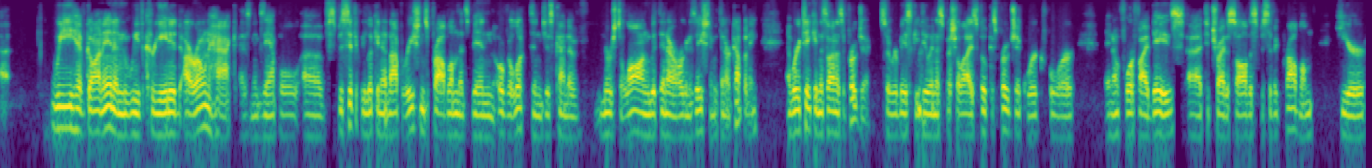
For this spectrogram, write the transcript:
uh, we have gone in and we've created our own hack as an example of specifically looking at an operations problem that's been overlooked and just kind of nursed along within our organization, within our company. And we're taking this on as a project. So we're basically doing a specialized focus project work for, you know, four or five days uh, to try to solve a specific problem here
